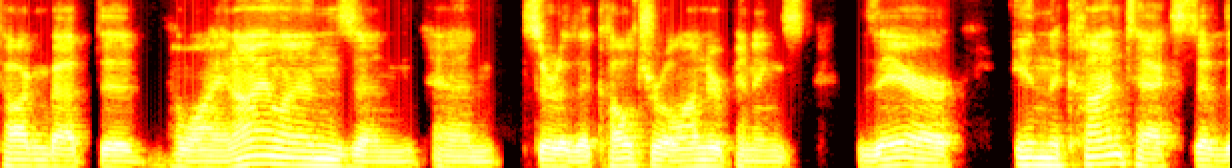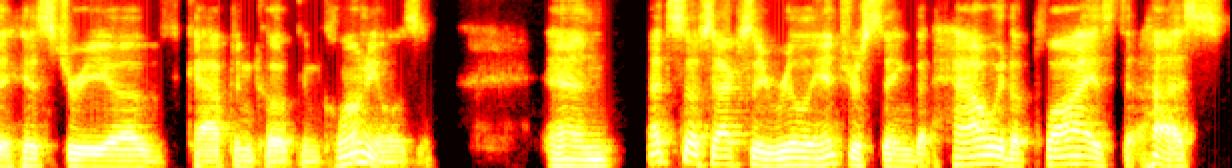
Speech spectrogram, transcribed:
talking about the Hawaiian Islands and, and sort of the cultural underpinnings there in the context of the history of Captain Cook and colonialism. And that stuff's actually really interesting, but how it applies to us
